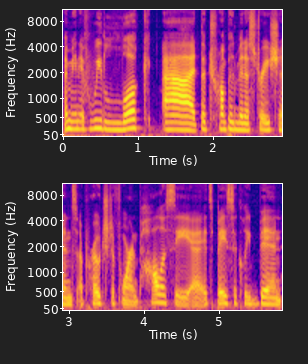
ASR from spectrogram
I mean, if we look at the Trump administration's approach to foreign policy, uh, it's basically been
